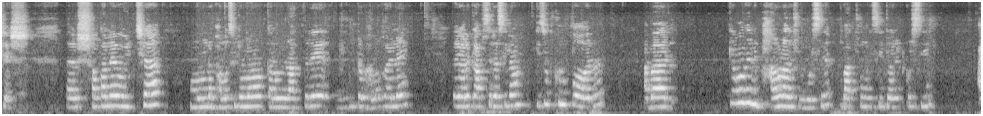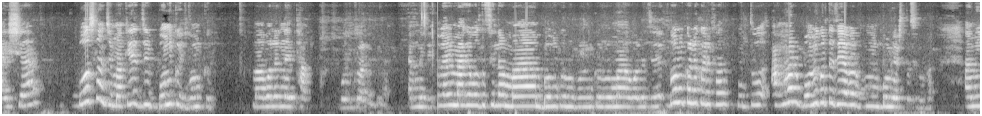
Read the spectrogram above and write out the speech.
শেষ। সকালে ইচ্ছা মনটা ভালো ছিল না, কারণ রাত্রে ঘুমটা ভালো হয় নাই। তাই অনেক আপসেট ছিলাম কিছুক্ষণ পর আবার কেমন জানি ভালো লাগা শুরু করছে। বাথরুম গেছি টয়লেট করছি। আইসা বলছিলাম যে মাকে যে বমি করি বমি করি। মা বলে, নাই, থাক, বমি করা লাগবে না। এমনি আমি মাকে বলতেছিলাম, মা, বমি করব বমি করব। মা বলে যে, বমি করলে করে ফেল। কিন্তু আমার বমি করতে যে আবার বমি আসতেছিল না। আমি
